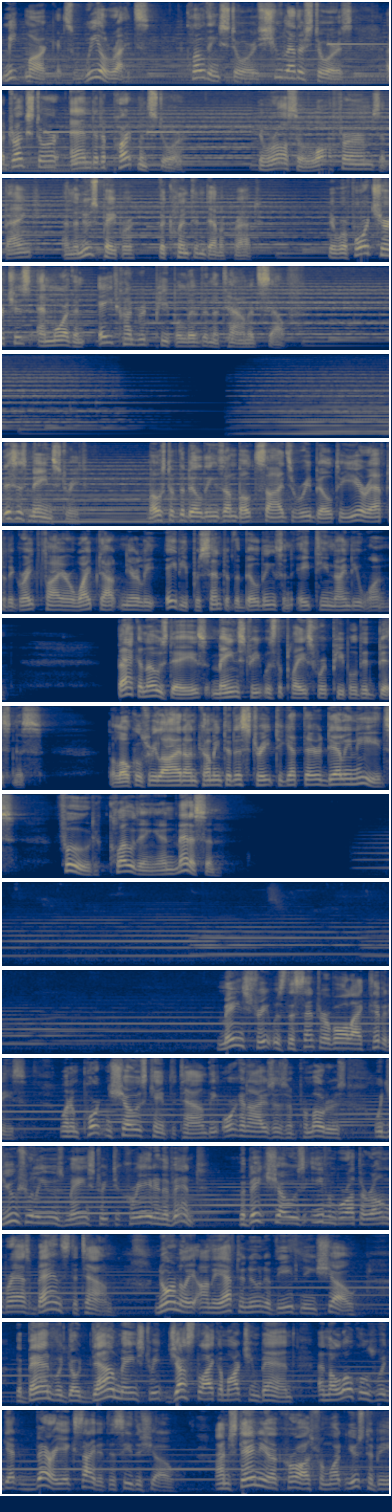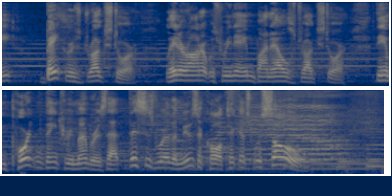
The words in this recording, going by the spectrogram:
meat markets, wheelwrights, clothing stores, shoe leather stores, a drugstore, and a department store. There were also law firms, a bank, and the newspaper, the Clinton Democrat. There were four churches, and more than 800 people lived in the town itself. This is Main Street. Most of the buildings on both sides were rebuilt a year after the Great Fire wiped out nearly 80% of the buildings in 1891. Back in those days, Main Street was the place where people did business. The locals relied on coming to this street to get their daily needs food, clothing, and medicine. Main Street was the center of all activities. When important shows came to town, the organizers and promoters would usually use Main Street to create an event. The big shows even brought their own brass bands to town. Normally, on the afternoon of the evening show, the band would go down Main Street just like a marching band, and the locals would get very excited to see the show. I'm standing across from what used to be Baker's Drugstore. Later on, it was renamed Bonnell's Drugstore. The important thing to remember is that this is where the music hall tickets were sold.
